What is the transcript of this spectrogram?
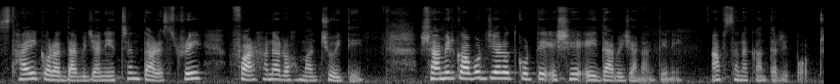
স্থায়ী করার দাবি জানিয়েছেন তার স্ত্রী ফারহানা রহমান চৈতি। স্বামীর কবর জিয়ারত করতে এসে এই দাবি জানান তিনি। আফসানা কান্তার রিপোর্ট।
